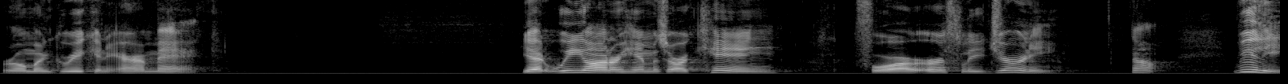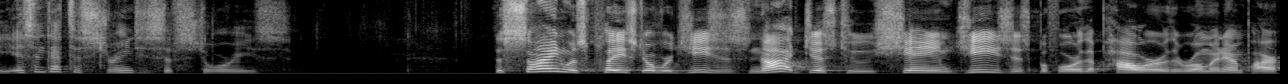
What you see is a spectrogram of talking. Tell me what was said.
Roman, Greek, and Aramaic. Yet we honor him as our king for our earthly journey. Now, really, isn't that the strangest of stories? The sign was placed over Jesus not just to shame Jesus before the power of the Roman Empire,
